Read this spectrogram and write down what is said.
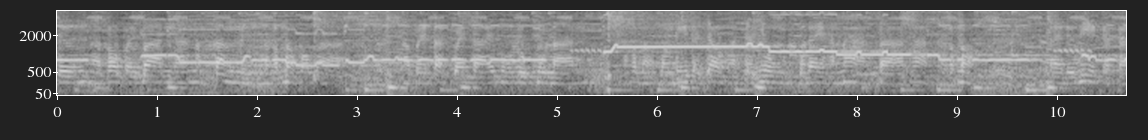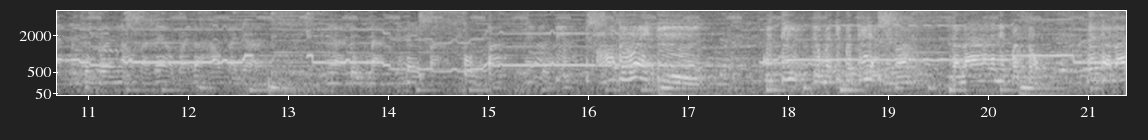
เชิญเข้าไปบ้านงานน้ำตั้งหนึ่งนะครับนอกเพราะว่าไปตัดไปได้มูลูกมูลานนะครับบางทีแต่เจ้าอาจจะยงมาได้หันหน้าตาหักนะครับนอกแต่เดี๋ยวนี้กับการประชุมเรื่องเอากันแล้วไปแล้วเอากันจะงานลูกหลานจะได้ปะพบปะในกุฏิเอาไปไว้คือกุฏิคือมาที่กุฏินะครับศาลาอันประสบและศาลา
